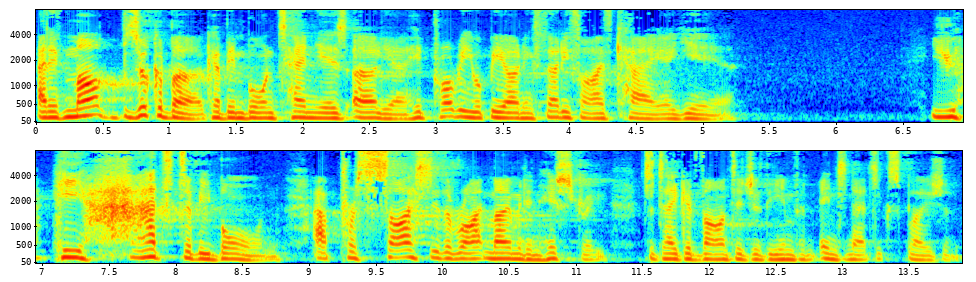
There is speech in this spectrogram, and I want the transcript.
And if Mark Zuckerberg had been born 10 years earlier, he'd probably be earning 35k a year. You, he had to be born at precisely the right moment in history to take advantage of the internet's explosion.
